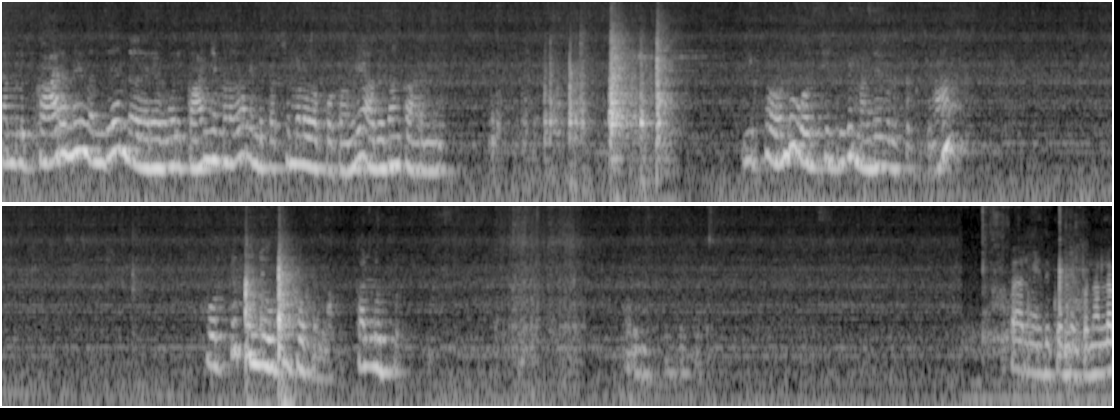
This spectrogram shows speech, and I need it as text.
நம்மளுக்கு காரமே வந்து அந்த ஒரு காஞ்ச மிளகா ரெண்டு பச்சை மிளகா போட்டோம் அதுதான் காரமே. இப்போ வந்து ஒரு சிட்டிக்கு மஞ்சள் தூள் போட்டுக்கலாம். போட்டு கொஞ்சம் உப்பு போட்டுடலாம். கல் உப்பு. பாருங்கள் இது கொஞ்சம் இப்போ நல்லா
